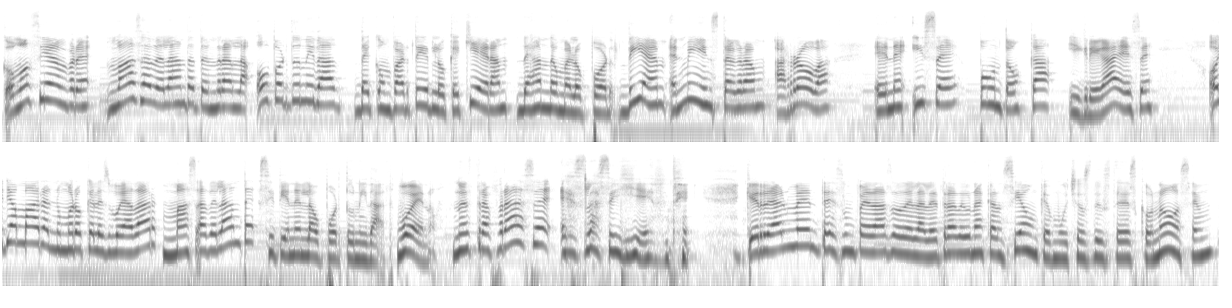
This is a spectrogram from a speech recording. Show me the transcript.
Como siempre, más adelante tendrán la oportunidad de compartir lo que quieran dejándomelo por DM en mi Instagram arroba nic.kys o llamar al número que les voy a dar más adelante si tienen la oportunidad. Bueno, nuestra frase es la siguiente, que realmente es un pedazo de la letra de una canción que muchos de ustedes conocen.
